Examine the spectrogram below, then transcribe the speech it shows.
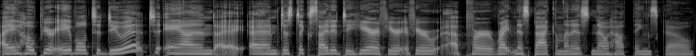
I hope you're able to do it, and I, am just excited to hear if you're if you're up for writing us back and letting us know how things go.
